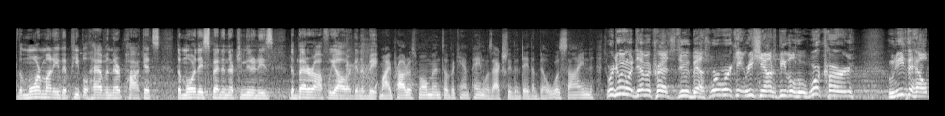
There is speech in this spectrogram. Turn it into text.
The more money that people have in their pockets, the more they spend in their communities, the better off we all are going to be. My proudest moment of the campaign was actually the day the bill was signed. So we're doing what Democrats do best. We're working, reaching out to people who work hard, who need the help,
